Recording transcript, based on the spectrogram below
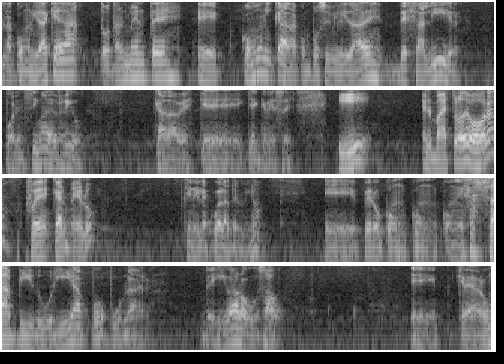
la comunidad queda totalmente eh, comunicada con posibilidades de salir por encima del río cada vez que, crece. Y el maestro de obra fue Carmelo, que ni la escuela terminó, eh, pero con, esa sabiduría popular de Jíbaro Abusado, eh, crearon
